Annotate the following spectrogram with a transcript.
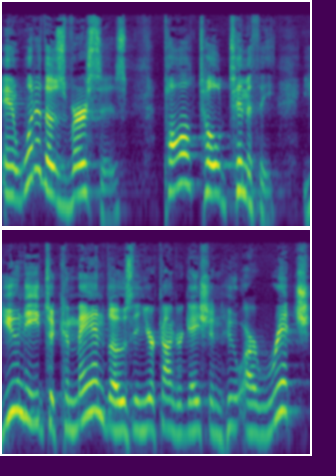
And one of those verses, Paul told Timothy, You need to command those in your congregation who are rich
